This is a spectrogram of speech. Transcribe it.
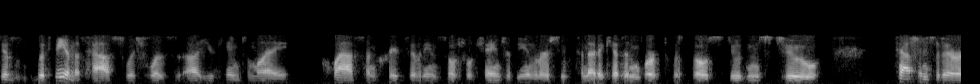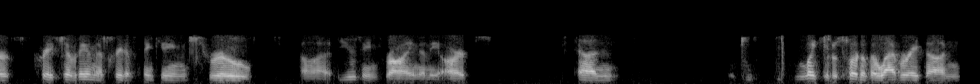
did with me in the past, which was uh, you came to my class on creativity and social change at the University of Connecticut and worked with those students to tap into their creativity and their creative thinking through uh, using drawing and the arts. And I'd like you to sort of elaborate on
